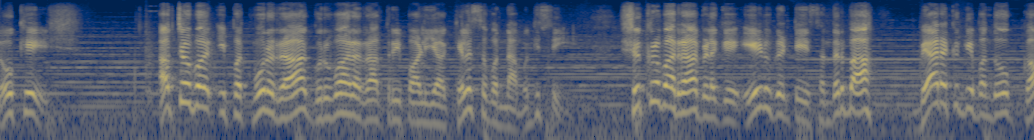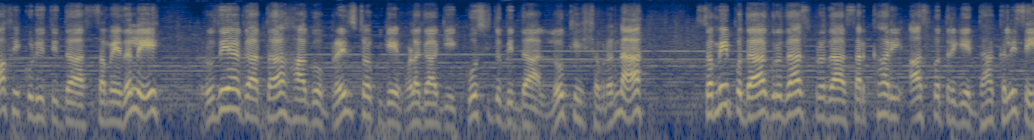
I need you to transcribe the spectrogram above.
ಲೋಕೇಶ್. ಅಕ್ಟೋಬರ್ ಇಪ್ಪತ್ತ್ ಮೂರರ ಗುರುವಾರ ರಾತ್ರಿ ಪಾಳಿಯ ಕೆಲಸವನ್ನ ಮುಗಿಸಿ ಶುಕ್ರವಾರ ಬೆಳಗ್ಗೆ ಏಳು ಗಂಟೆ ಸಂದರ್ಭ ಬ್ಯಾರಕ್ಗೆ ಬಂದು ಕಾಫಿ ಕುಡಿಯುತ್ತಿದ್ದ ಸಮಯದಲ್ಲಿ ಹೃದಯಾಘಾತ ಹಾಗೂ ಬ್ರೈನ್ ಸ್ಟ್ರೋಕ್ಗೆ ಒಳಗಾಗಿ ಕುಸಿದು ಬಿದ್ದ ಲೋಕೇಶ್ ಅವರನ್ನ ಸಮೀಪದ ಗುರುದಾಸ್ಪುರದ ಸರ್ಕಾರಿ ಆಸ್ಪತ್ರೆಗೆ ದಾಖಲಿಸಿ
